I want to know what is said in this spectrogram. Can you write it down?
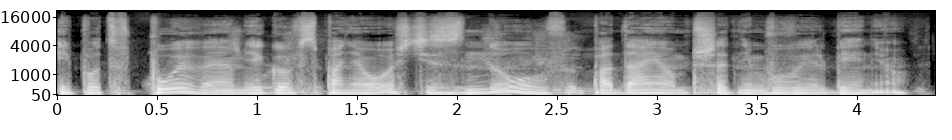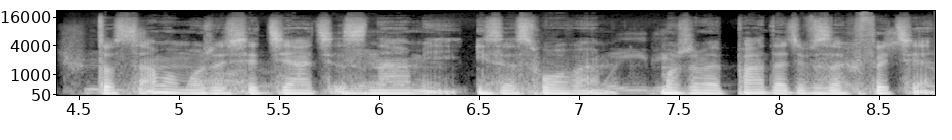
i pod wpływem jego wspaniałości znów padają przed nim w uwielbieniu. To samo może się dziać z nami i ze Słowem. Możemy padać w zachwycie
